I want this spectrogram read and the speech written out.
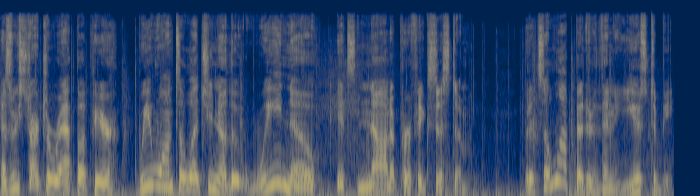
As we start to wrap up here, we want to let you know that we know it's not a perfect system, but it's a lot better than it used to be.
